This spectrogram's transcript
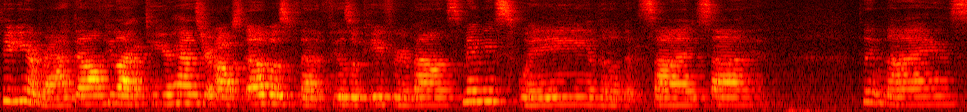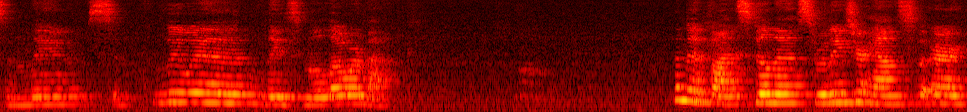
Taking a ragdoll if you like. Take your hands your opposite elbows if that feels okay for your balance. Maybe sway a little bit side to side feeling nice and loose and fluid, from the lower back. And then find stillness, release your hands to the earth.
